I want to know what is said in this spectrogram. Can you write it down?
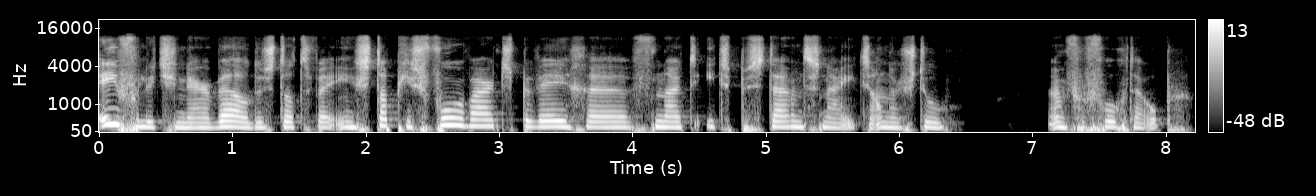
evolutionair wel. Dus dat we in stapjes voorwaarts bewegen vanuit iets bestaans naar iets anders toe. Een vervolg daarop.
